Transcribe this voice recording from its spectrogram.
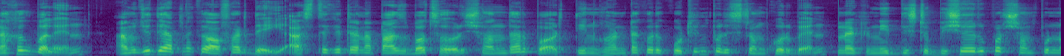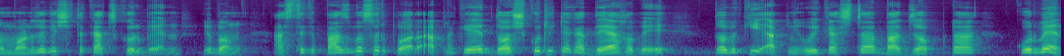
লেখক বলেন, আমি যদি আপনাকে অফার দেই, আজ থেকে টানা পাঁচ বছর সন্ধ্যার পর তিন ঘণ্টা করে কঠিন পরিশ্রম করবেন, কোনো একটা নির্দিষ্ট বিষয়ের উপর সম্পূর্ণ মনোযোগের সাথে কাজ করবেন এবং আজ থেকে পাঁচ বছর পর আপনাকে দশ কোটি টাকা দেয়া হবে তবে কি আপনি ওই কাজটা বা জবটা করবেন?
